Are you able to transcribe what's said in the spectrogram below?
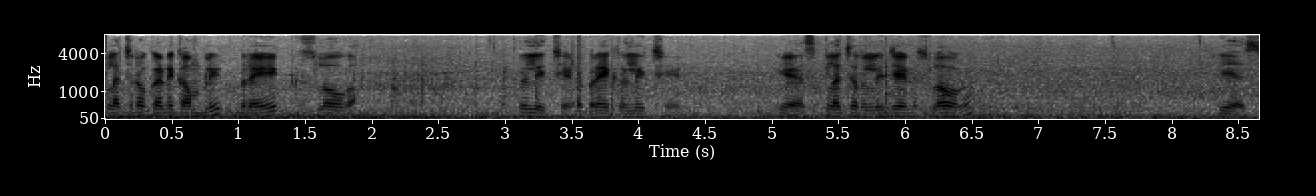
క్లచ్ నొక్కండి కంప్లీట్. బ్రేక్ స్లోగా రిలీజ్ చేయండి. బ్రేక్ రిలీజ్ చేయండి. ఎస్ క్లచ్ రిలీజ్ చేయండి స్లోగా. ఎస్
